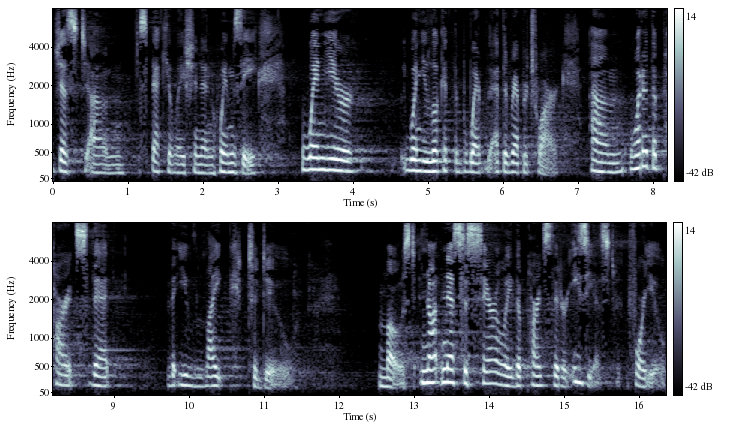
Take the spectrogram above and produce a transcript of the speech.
just um, speculation and whimsy, when you're when you look at the at the repertoire, um, what are the parts that that you like to do most? Not necessarily the parts that are easiest for you.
